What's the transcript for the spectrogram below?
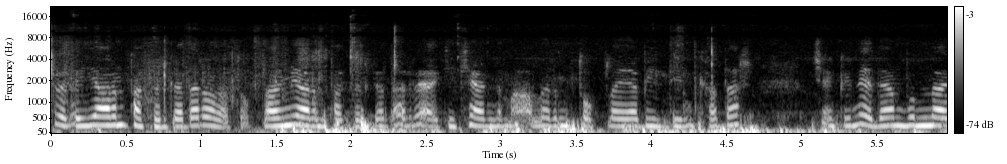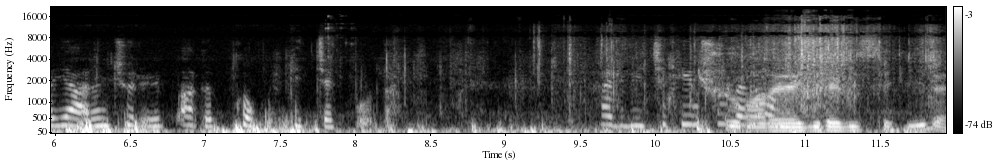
Şöyle yarım pakır kadar ona toplarım. Yarım pakır kadar belki kendime alırım toplayabildiğim kadar. Çünkü neden? Bunlar yarın çürüyüp akıp kokup gidecek burada. Hadi bir çıkayım Şu şuradan. ama araya girebilsek iyi de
